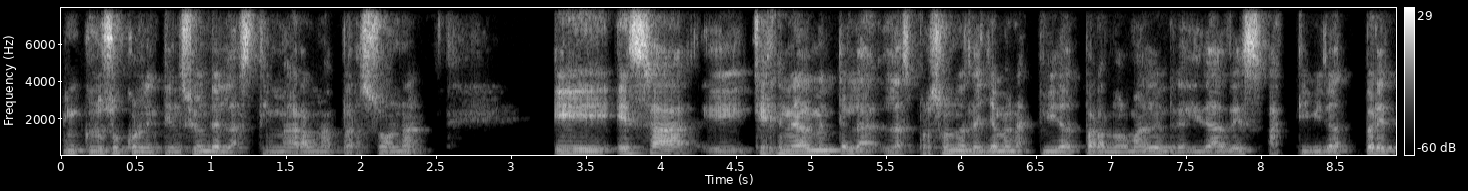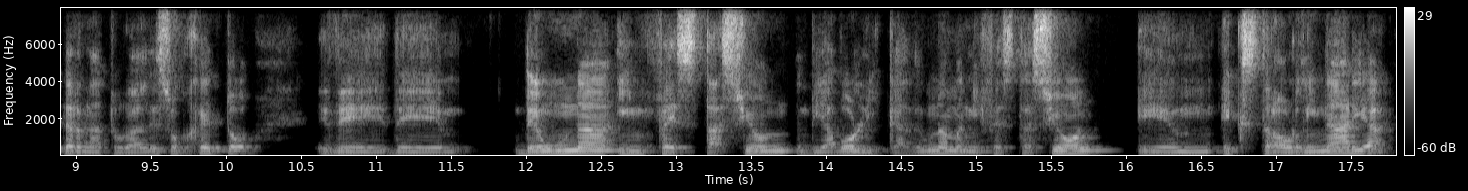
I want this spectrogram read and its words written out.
incluso con la intención de lastimar a una persona. esa que generalmente las personas le llaman actividad paranormal, en realidad es actividad preternatural, es objeto de de una infestación diabólica, de una manifestación em, extraordinaria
